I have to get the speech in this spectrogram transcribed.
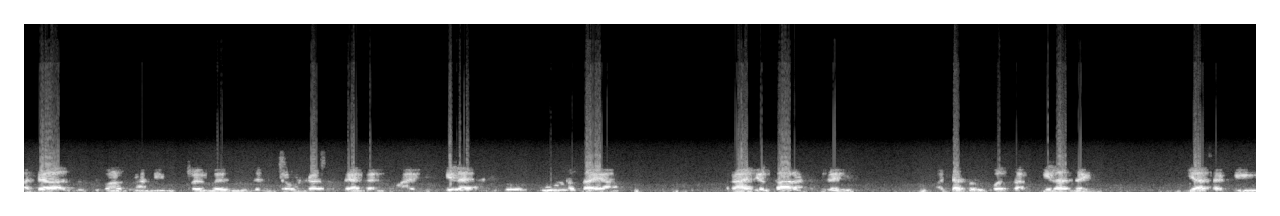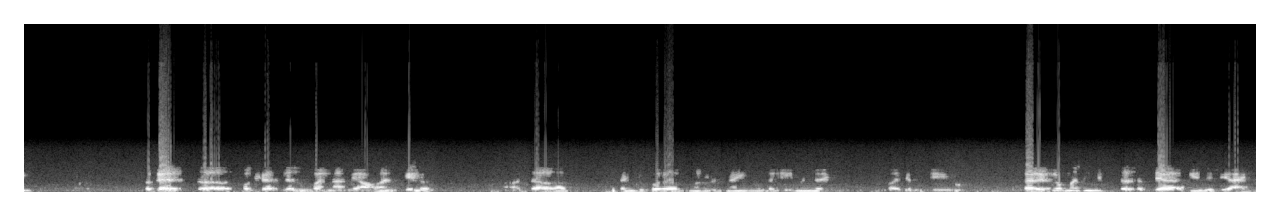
अशा दृष्टिकोनातून आम्ही मुंबईमध्ये दुसऱ्या मित्रमंडळाचा त्या कार्यक्रम आयोजित केलाय आणि तो पूर्णतः या राजकारण ग्रहित अशा स्वरूपाचा केला जाईल. यासाठी सगळ्याच पक्षातल्या लोकांना आम्ही आवाहन केलं. आता संजू परब मनोज नाईक वगैरे ही मंडळी भाजपचे कार्यक्रमानिमित्त सध्या गेलेली आहेत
